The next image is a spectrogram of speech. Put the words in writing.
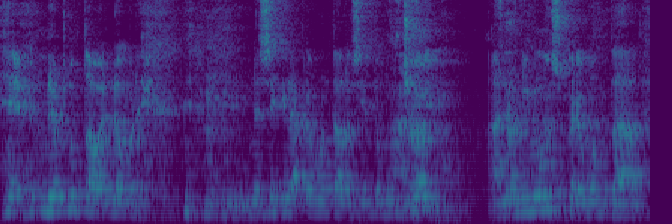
no he apuntado el nombre. no sé quién la pregunta, lo siento mucho. Anónimo. Anonymous pregunta:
